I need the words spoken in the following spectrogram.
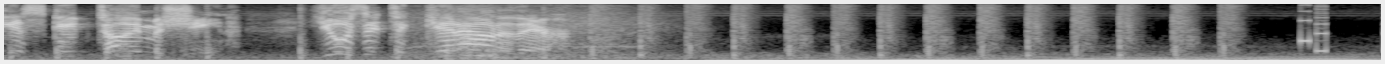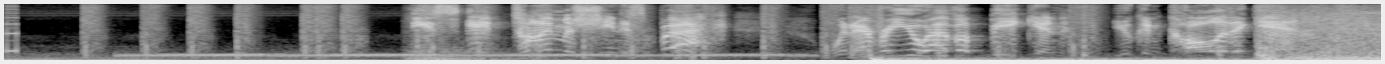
The escape time machine. Use it to get out of there. The escape time machine is back. Whenever you have a beacon, you can call it again.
